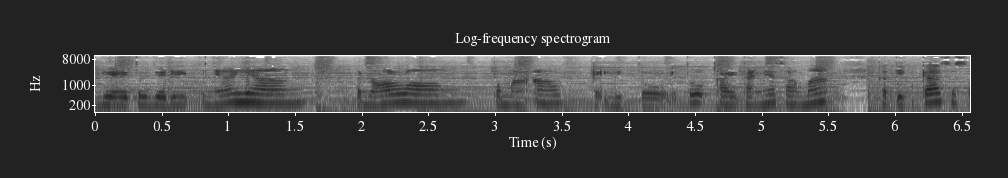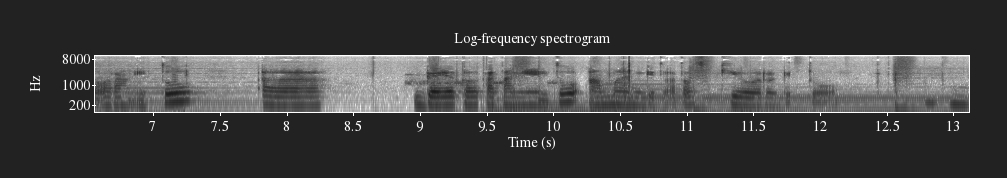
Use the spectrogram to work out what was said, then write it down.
dia itu jadi penyayang, penolong, pemaaf kayak gitu. Itu kaitannya sama ketika seseorang itu uh, gaya kelekatannya itu aman gitu atau secure gitu. Hmm.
